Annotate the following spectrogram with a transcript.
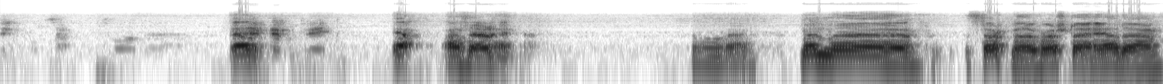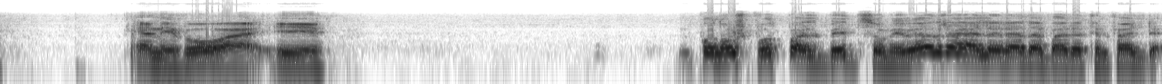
til konserten, så er greit. Ja, jeg ser det. Så, eh, men uh, start med det første. Er det er nivået i på norsk fotball blitt så mye bedre, eller er det bare tilfeldig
